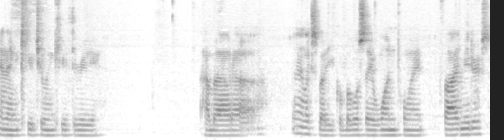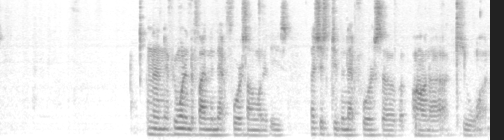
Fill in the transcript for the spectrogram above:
and then Q2 and Q3, how about, uh, eh, it looks about equal, but we'll say 1.5 meters. And then if we wanted to find the net force on one of these, let's just do the net force of on uh, Q1.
